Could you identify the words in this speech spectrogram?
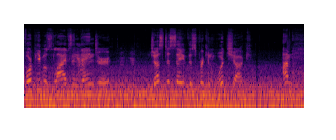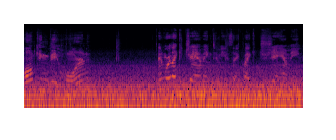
four people's lives in Yeah. danger Mm-hmm. just to save this freaking woodchuck. I'm honking the horn And we're like jamming to music, like jamming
